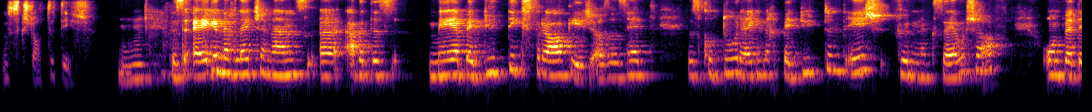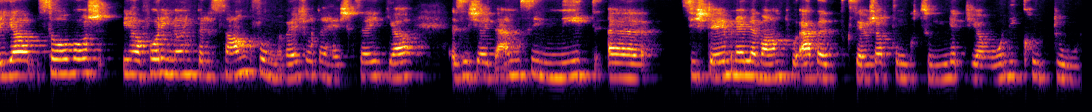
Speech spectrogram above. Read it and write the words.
ausgestattet ist. Mhm. Dass eigentlich letzten Endes äh, eben das mehr Bedeutungsfrage ist. Also es hat, dass Kultur eigentlich bedeutend ist für eine Gesellschaft und wenn du ja so willst, ich habe vorhin noch interessant gefunden, weißt du, du hast gesagt, ja, es ist ja in dem Sinne nicht äh, systemrelevant, wo eben die Gesellschaft funktioniert ja ohne Kultur.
